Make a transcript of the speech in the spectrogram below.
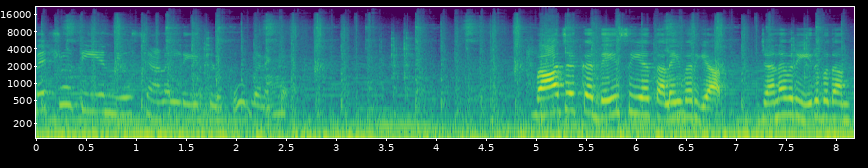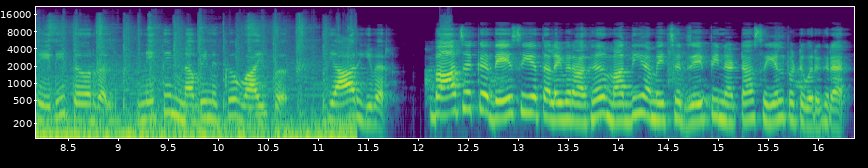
மெட்ரோ டிஎன் நியூஸ் சேனல் நேயர்களுக்கு வணக்கம். பாஜக தேசிய தலைவர் யார்? ஜனவரி இருபதாம் தேதி தேர்தல். நிதின் நவீனுக்கு வாய்ப்பு. யார் இவர்? பாஜக தேசிய தலைவராக மத்திய அமைச்சர் ஜே பி நட்டா செயல்பட்டு வருகிறார்.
